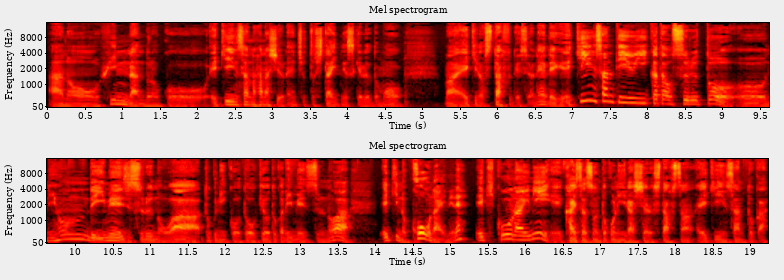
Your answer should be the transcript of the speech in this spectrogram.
あのフィンランドのこう駅員さんの話をねちょっとしたいんですけれどもまあ駅のスタッフですよね。で駅員さんっていう言い方をすると日本でイメージするのは特にこう東京とかでイメージするのは駅の構内にね駅構内に改札のとこにいらっしゃるスタッフさん駅員さんとか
